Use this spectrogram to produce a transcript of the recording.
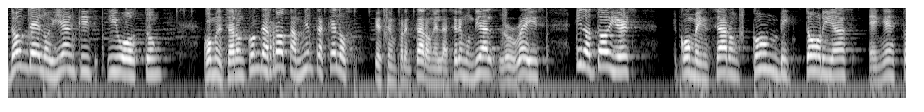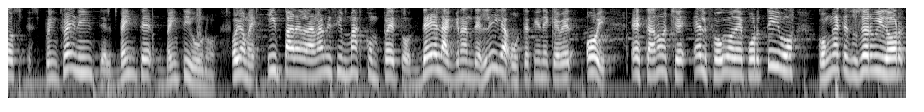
donde los Yankees y Boston comenzaron con derrotas, mientras que los que se enfrentaron en la Serie Mundial, los Rays y los Dodgers, comenzaron con victorias en estos Spring Trainings del 2021. Óigame, y para el análisis más completo de las grandes ligas, usted tiene que ver hoy, esta noche, el Fuego Deportivo con este su servidor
